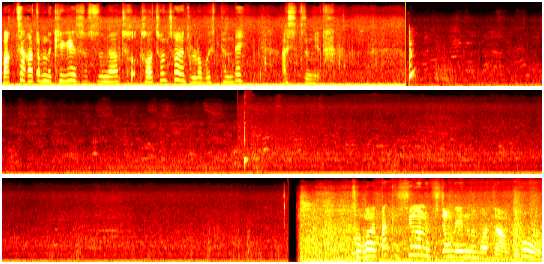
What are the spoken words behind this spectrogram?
막차가 좀 더 길게 있었으면 저- 더 천천히 둘러보실 텐데 아쉽습니다. 저거는 딱히 시간은 지정되어 있는 것 같지 않고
